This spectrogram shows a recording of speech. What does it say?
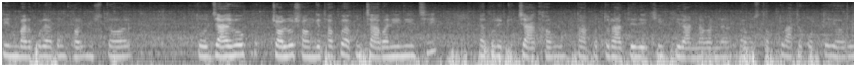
তিনবার করে এখন ঘর মুছতে হয়। তো যাই হোক, চলো সঙ্গে থাকো, এখন চা বানিয়ে নিয়েছি। এখন একটু চা খাব, তারপর তো রাতে দেখি কি রান্না বান্নার ব্যবস্থা তো রাতে করতেই হবে।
